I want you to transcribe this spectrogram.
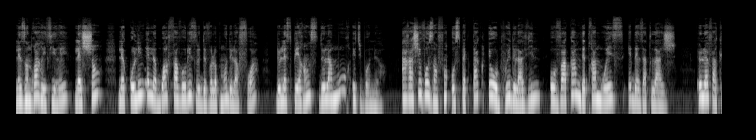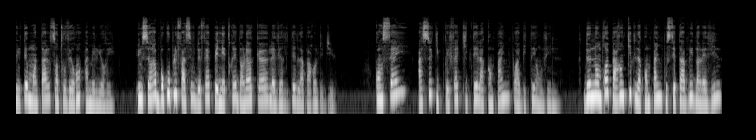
Les endroits retirés, les champs, les collines et les bois favorisent le développement de la foi, de l'espérance, de l'amour et du bonheur. Arrachez vos enfants au spectacle et au bruit de la ville, au vacarme des tramways et des attelages. Et leurs facultés mentales s'en trouveront améliorées. Il sera beaucoup plus facile de faire pénétrer dans leur cœur les vérités de la parole de Dieu. Conseil à ceux qui préfèrent quitter la campagne pour habiter en ville. De nombreux parents quittent la campagne pour s'établir dans les villes,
